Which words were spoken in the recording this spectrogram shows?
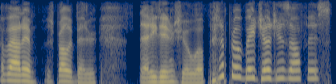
about him. It was probably better that he didn't show up in a probate judge's office.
